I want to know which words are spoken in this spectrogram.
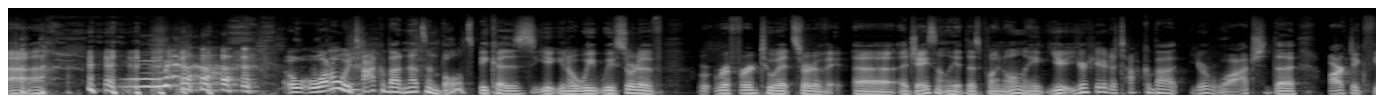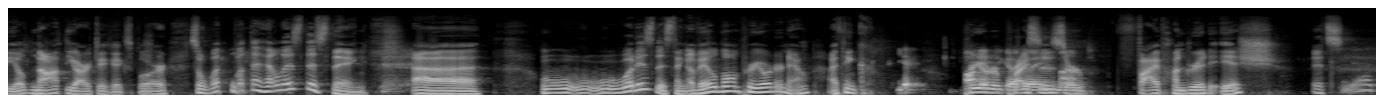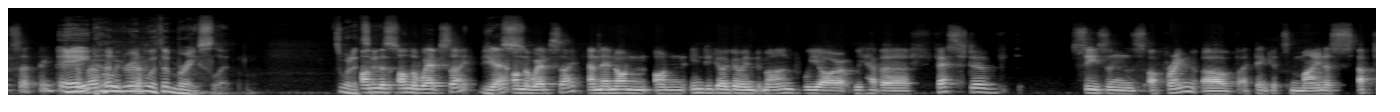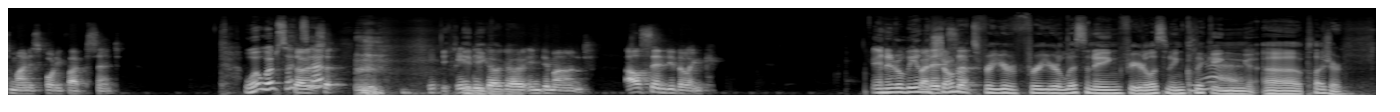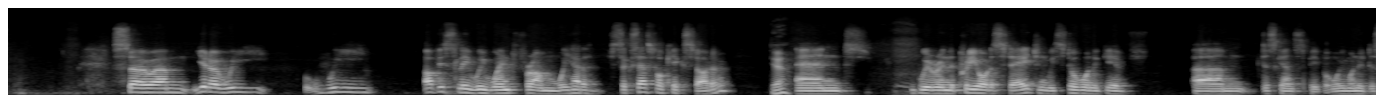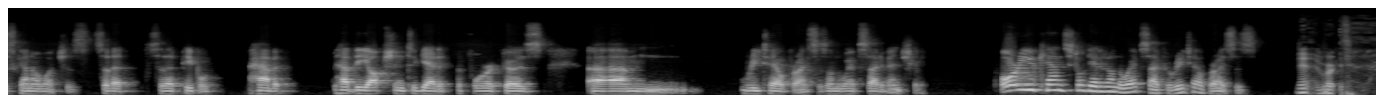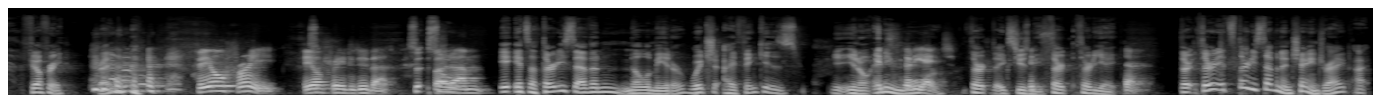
Uh, why don't we talk about nuts and bolts? Because you, you know we we've sort of referred to it sort of uh, adjacently at this point only. You, you're here to talk about your watch, the Arctic Field, not the Arctic Explorer. So what what the hell is this thing? W- w- what is this thing? Available on pre-order now. I think Yep. Pre-order Indiegogo prices are 500 ish. It's Yeah, it's I think at the 800 with a bracelet. That's what it on says. the on the website. Yes. Yeah, on the website, and then on on Indiegogo in demand, we are we have a festive seasons offering of I think it's minus up to minus forty five percent. what website So, is that? so Indiegogo in demand. I'll send you the link. And it'll be in But the show it's a- notes for your for your listening for your listening clicking uh, pleasure. So um, you know, we we obviously we went from we had a successful Kickstarter, Yeah. and we were in the pre-order stage, and we still want to give um, discounts to people. We want to discount our watches so that so that people have it have the option to get it before it goes um, retail prices on the website eventually. Or you can still get it on the website for retail prices. Yeah, feel free. Right. Feel free. Feel free to do that. so so um, it- it's a 37 millimeter, which I think is you know any It's more. 38. Thir- excuse me, thir- 38. yeah. Thir- thir- it's 37 and change, right? I,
